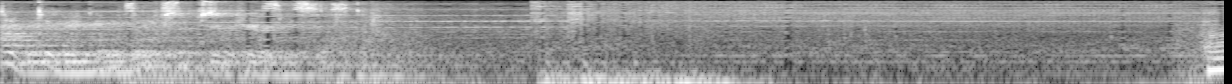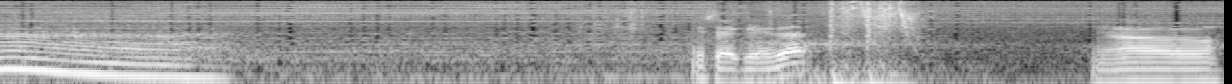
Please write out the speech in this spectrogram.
Activating safety security system. A second, is that? No.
